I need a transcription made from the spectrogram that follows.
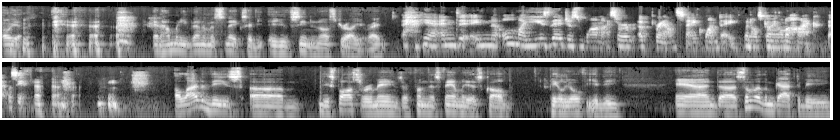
Oh yeah. and how many venomous snakes have you, you've seen in Australia, right? Yeah, and in all my years there, just one. I saw a brown snake one day when I was going on a hike. That was it. a lot of these um, these fossil remains are from this family that's called Paleophiidae and uh, some of them got to be,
